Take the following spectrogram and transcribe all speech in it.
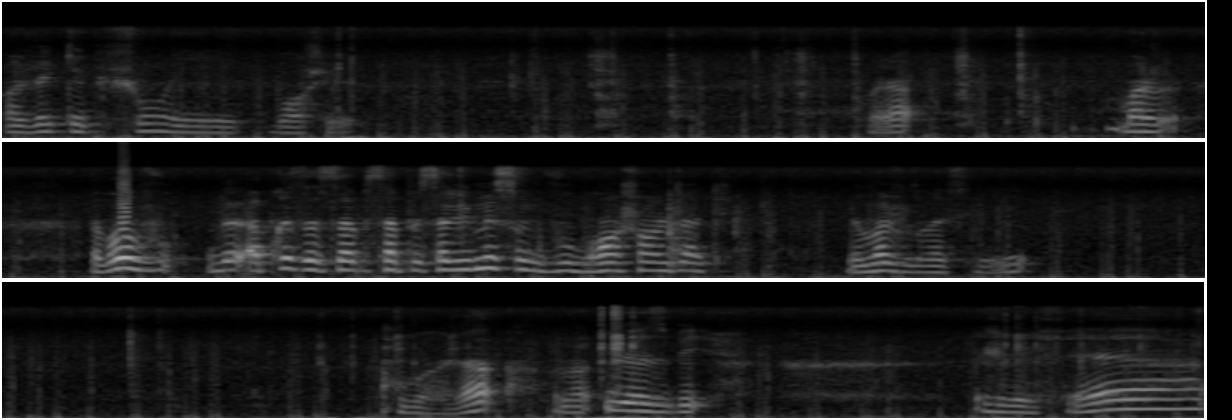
enlever le capuchon et brancher. Le voilà. Moi après vous après ça, ça, peut s'allumer sans que vous branchez le jack. Mais moi je voudrais essayer. Voilà. On a USB je vais le faire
